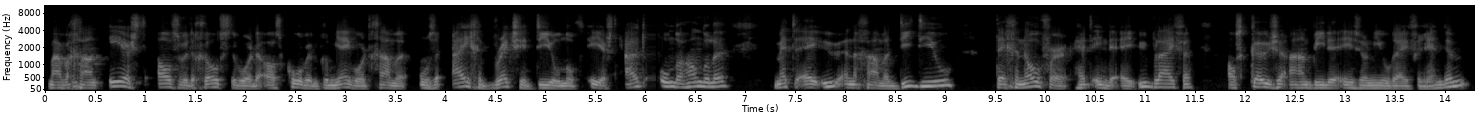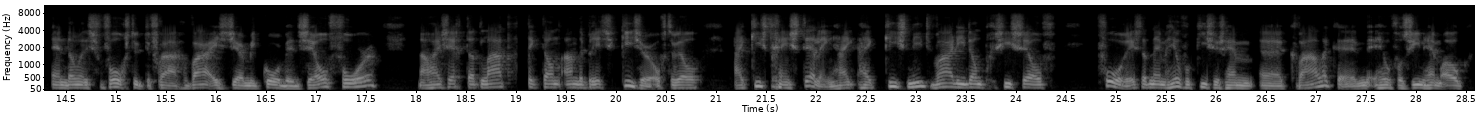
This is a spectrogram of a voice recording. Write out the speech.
Maar we gaan eerst, als we de grootste worden, als Corbyn premier wordt, gaan we onze eigen Brexit-deal nog eerst uitonderhandelen met de EU. En dan gaan we die deal tegenover het in de EU blijven als keuze aanbieden in zo'n nieuw referendum. En dan is vervolgens natuurlijk de vraag, waar is Jeremy Corbyn zelf voor? Nou, hij zegt dat laat ik dan aan de Britse kiezer. Oftewel, hij kiest geen stelling. Hij, hij kiest niet waar hij dan precies zelf voor is. Dat nemen heel veel kiezers hem uh, kwalijk. Uh, heel veel zien hem ook,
